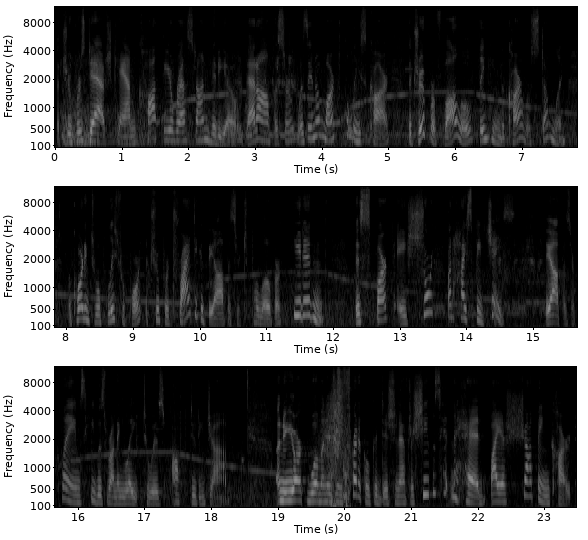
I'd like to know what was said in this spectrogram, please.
The trooper's dash cam caught the arrest on video. That officer was in a marked police car. The trooper followed, thinking the car was stolen. According to a police report, the trooper tried to get the officer to pull over. He didn't. This sparked a short but high-speed chase. The officer claims he was running late to his off-duty job. A New York woman is in critical condition after she was hit in the head by a shopping cart.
